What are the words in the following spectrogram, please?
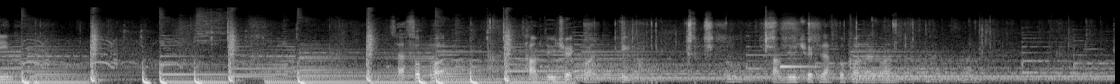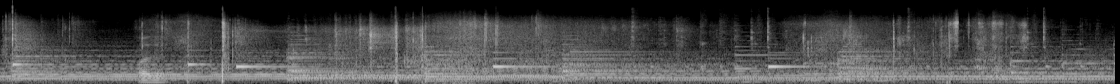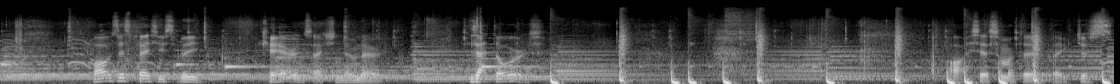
15. Is that football? Tom, do trick one. Tom, do trick that football there, go on. It? What was this place used to be? Catering section down there. Is that doors? I said someone to like just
